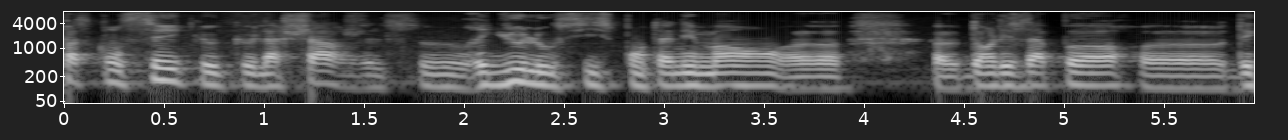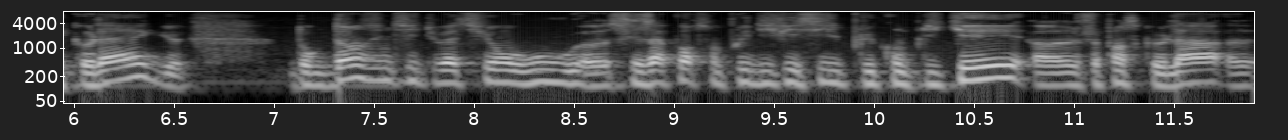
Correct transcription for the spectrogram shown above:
parce qu'on sait que, la charge, elle se régule aussi spontanément dans les apports des collègues. Donc, dans une situation où euh, ces apports sont plus difficiles, plus compliqués, euh, je pense que là, euh,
